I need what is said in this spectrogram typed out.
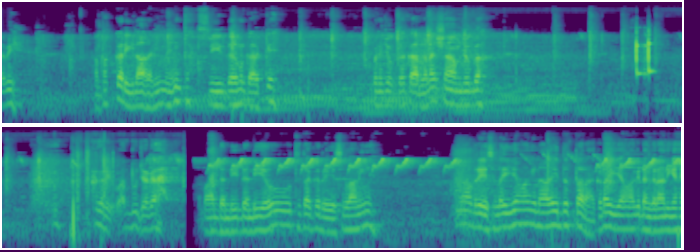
ਲੈ ਵੀ ਆਪਾਂ ਘਰੀ ਲਾ ਲੈਣੀ ਮਿਹਨਤ ਸਰੀਰ ਗਰਮ ਕਰਕੇ। ਆਪਣੇ ਜੋਗਾ ਕਰ ਲੈਣਾ, ਸ਼ਾਮ ਜੋਗਾ। ਘਰੇ ਵਾਧੂ ਜਗ੍ਹਾ। ਆਪਾਂ ਡੰਡੀ ਡੰਡੀ, ਉਹ ਉੱਥੇ ਤੱਕ ਰੇਸ ਲਾਣੀ ਹੈ। ਨਾਲ ਰੇਸ ਲਈ ਜਾਵਾਂਗੇ, ਨਾਲੇ ਇੱਧਰ ਧਾਰਾਂ ਕਢਾਈ ਜਾਵਾਂਗੇ ਡੰਗਰਾਂ ਦੀਆਂ।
